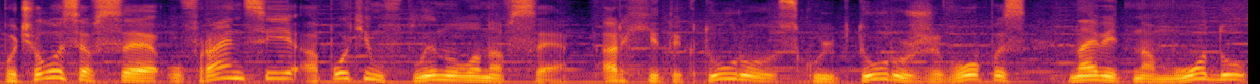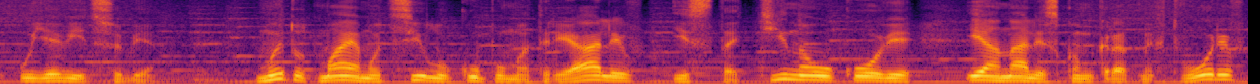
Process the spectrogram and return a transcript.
Почалося все у Франції, а потім вплинуло на все – архітектуру, скульптуру, живопис, навіть на моду, уявіть собі. Ми тут маємо цілу купу матеріалів, і статті наукові, і аналіз конкретних творів.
